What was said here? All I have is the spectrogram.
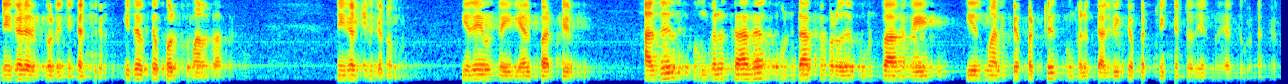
நிகழக்கூடிய நிகழ்ச்சிகள் இதற்கு பொருத்தமானதாக. நிகழ்ச்சிகளும் இறைவனுடைய ஏற்பாட்டில் அது உங்களுக்காக உண்டாக்கப்படுவதற்கு முன்பாகவே தீர்மானிக்கப்பட்டு உங்களுக்கு அறிவிக்கப்பட்டிருக்கின்றது என்பதை அறிந்து கொள்ளுங்கள்.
